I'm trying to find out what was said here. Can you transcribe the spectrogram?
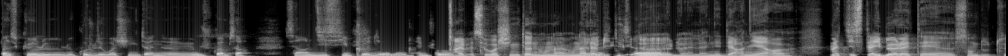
parce que le, coach de Washington euh, joue comme ça. C'est un disciple de, Joe. Bah, c'est Washington, on a, on a l'habitude. Euh, l'année dernière, euh, Matisse Taibel était sans doute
